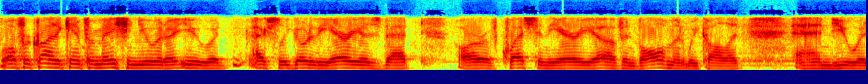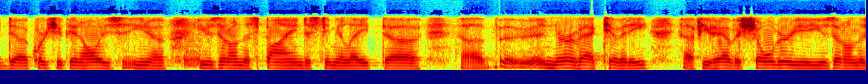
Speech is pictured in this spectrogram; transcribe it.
Well, for chronic inflammation, you would uh, you would actually go to the areas that are of question, the area of involvement, we call it, and you would, uh, of course, you can always, you know, use it on the spine to stimulate uh, uh, nerve activity. If you have a shoulder, you use it on the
